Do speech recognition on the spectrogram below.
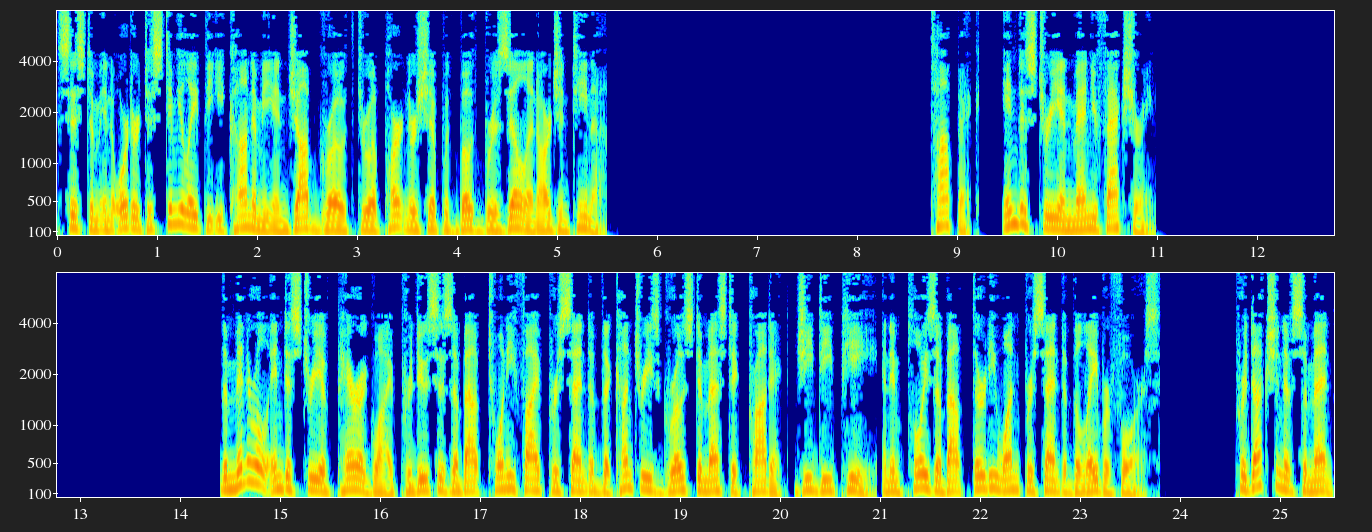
system in order to stimulate the economy and job growth through a partnership with both Brazil and Argentina. Industry and manufacturing The mineral industry of Paraguay produces about 25% of the country's gross domestic product (GDP) and employs about 31% of the labor force. Production of cement,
